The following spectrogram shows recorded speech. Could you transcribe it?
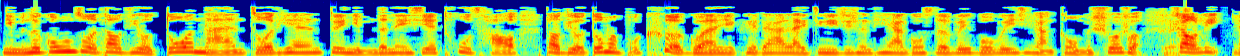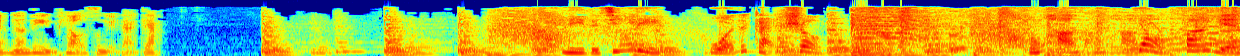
你们的工作到底有多难？昨天对你们的那些吐槽到底有多么不客观？也可以大家来经济之声天下公司的微博、微信上跟我们说说。对照例两张电影票送给大家。你的经历，我的感受。同行要发言。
